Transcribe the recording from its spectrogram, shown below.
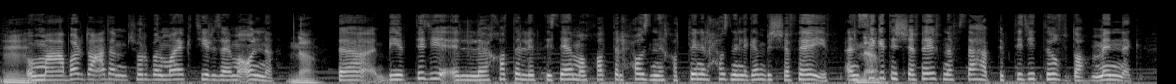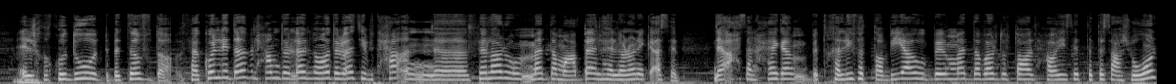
مم. ومع برضو عدم شرب المية كتير زي ما قلنا. نعم. فبيبتدي خط الابتسامة وخط الحزن خطين الحزن اللي جنب الشفايف. أنسجة نعم. الشفايف نفسها بتبتدي تفضى منك. مم. الخدود بتفضى. فكل ده الحمد لله إن هو دلوقتي بيتحقن آه، فيلر ومادة معبئة ال hyaluronic acid. ده أحسن حاجة بتخليه في الطبيعي وبماده برضو بتقعد حوالي 6 9 شهور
